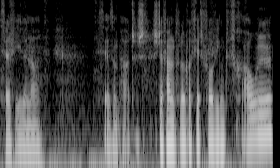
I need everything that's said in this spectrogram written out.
Selfie, genau. Sehr sympathisch. Stefan fotografiert vorwiegend Frauen.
